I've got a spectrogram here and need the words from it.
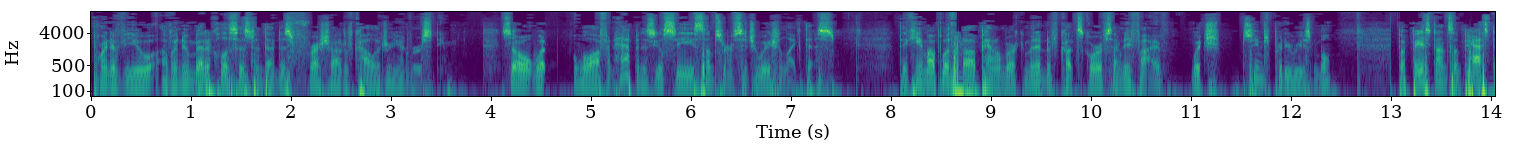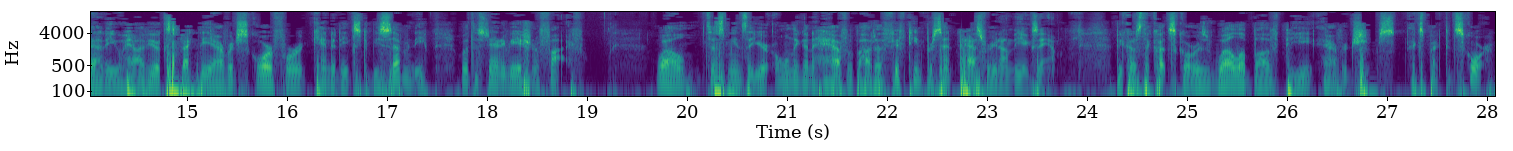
point of view of a new medical assistant that is fresh out of college or university. So what will often happen is you'll see some sort of situation like this. They came up with a panel recommended cut score of 75, which seems pretty reasonable. But based on some past data you have, you expect the average score for candidates to be 70 with a standard deviation of 5. Well, this means that you're only going to have about a 15% pass rate on the exam because the cut score is well above the average expected score.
